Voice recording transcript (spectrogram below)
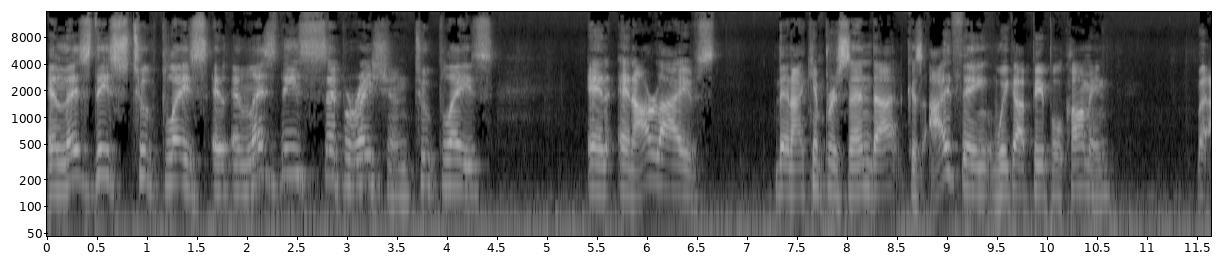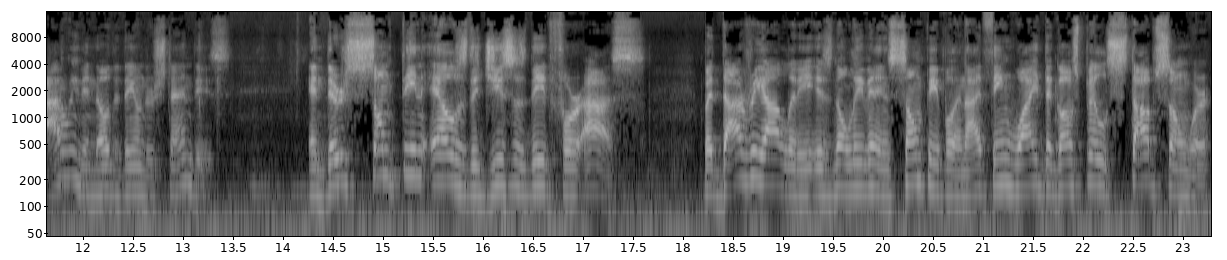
unless this took place, unless this separation took place in, in our lives, then I can present that? Because I think we got people coming, but I don't even know that they understand this. And there's something else that Jesus did for us. But that reality is not living in some people. And I think why the gospel stops somewhere.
